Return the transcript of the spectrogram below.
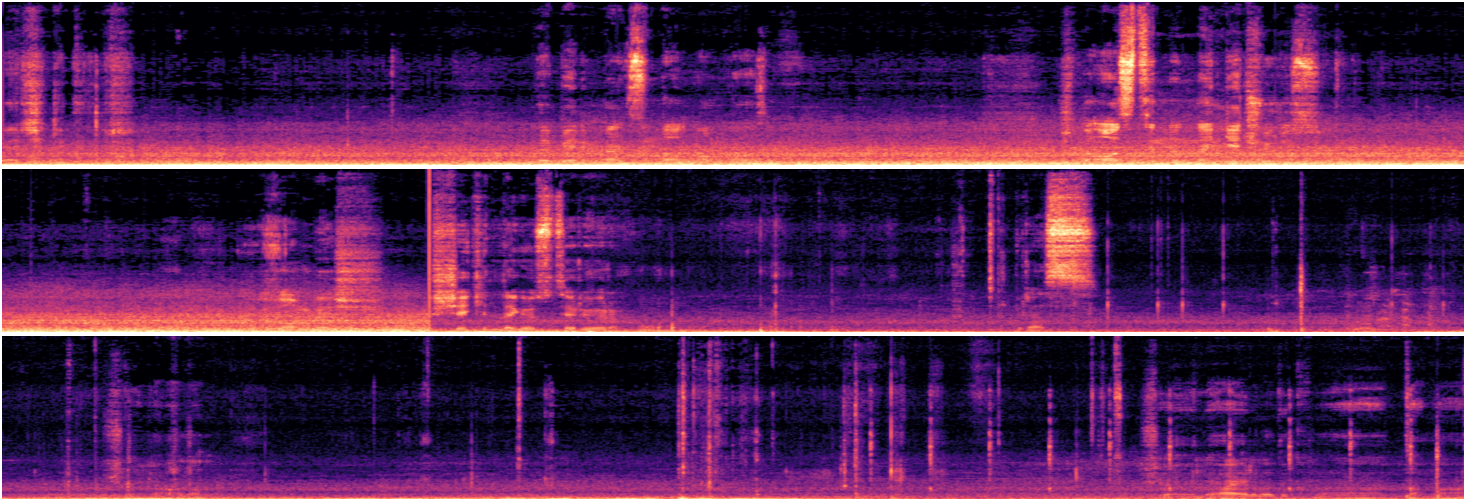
Gerçi gidilir. De benim benzin de almam lazım. Şimdi Austin'in önünden geçiyoruz. 115 bu şekilde gösteriyorum. Biraz şöyle ayarladık mı? Tamam.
